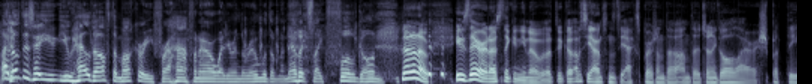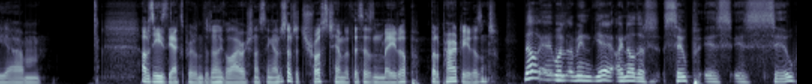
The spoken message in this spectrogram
I love this how you, you held off the mockery for a half an hour while you're in the room with them, and now it's like full gun. No, no, no. He was there, and I was thinking, you know, obviously Anton's the expert on the on the Donegal Irish, but the um, obviously he's the expert on the Donegal Irish, and I was thinking, I just have to trust him that this isn't made up, but apparently it isn't. No, uh, well, I mean, yeah, I know that soup is is Sue,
